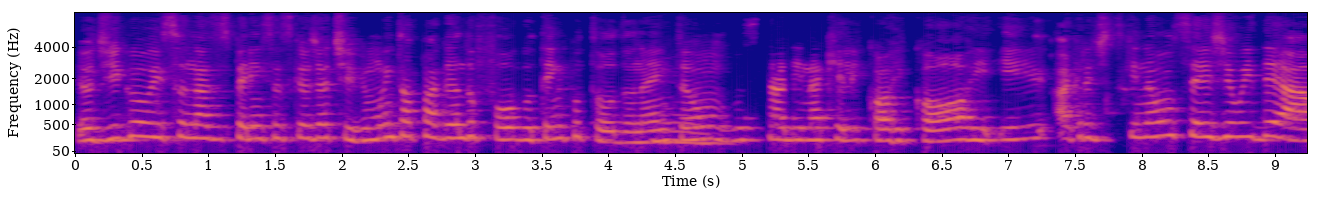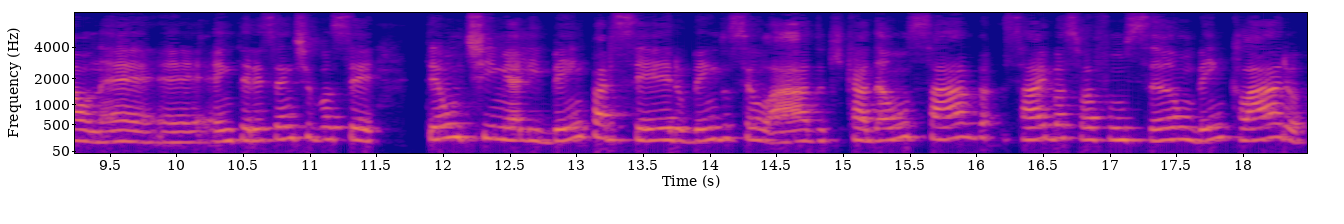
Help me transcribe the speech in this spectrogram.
eu digo isso nas experiências que eu já tive, muito apagando fogo o tempo todo, né? Hum. Então, você está ali naquele corre-corre e acredito que não seja o ideal, né? É, é interessante você ter um time ali bem parceiro, bem do seu lado, que cada um saiba, saiba a sua função, bem claro,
